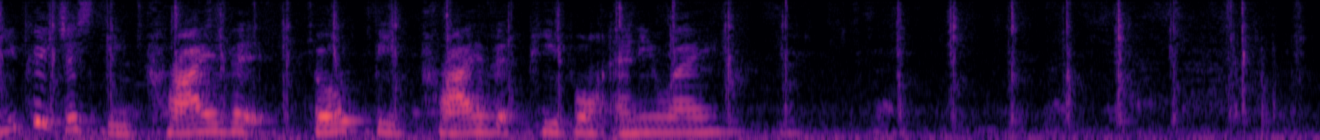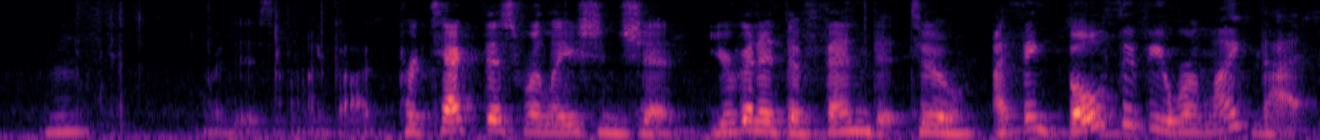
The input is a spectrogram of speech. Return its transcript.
You could just be private, both be private people anyway. Hmm? What is? Oh my God. Protect this relationship. You're going to defend it too. I think both of you are like that.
